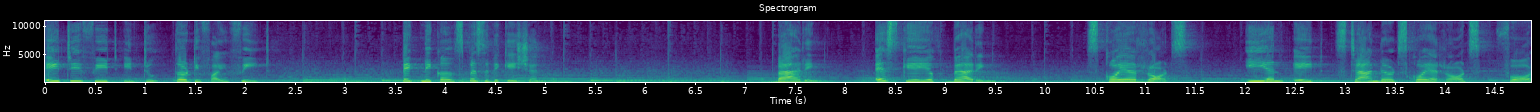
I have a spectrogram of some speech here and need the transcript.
80 feet into 35 feet. Technical specification. Bearing. SKF bearing. Square rods. EN8 standard square rods for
